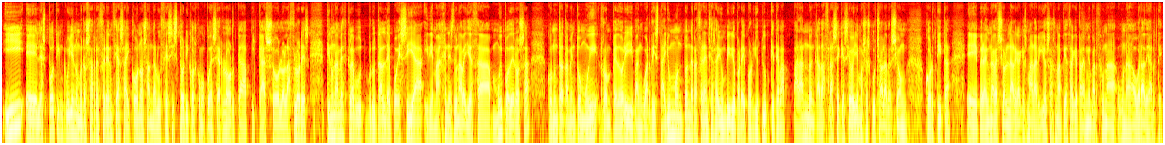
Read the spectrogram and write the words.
y el spot incluye numerosas referencias a iconos andaluces históricos como pueden ser Lorca, Picasso, Lola Flores. Tiene una mezcla brutal de poesía y de imágenes de una belleza muy poderosa con un tratamiento muy rompedor y vanguardista. Hay un montón de referencias, hay un vídeo por ahí por YouTube que te va parando en cada frase que se oye. Hemos escuchado la versión cortita, eh, pero hay una versión larga que es maravillosa. Es una pieza que para mí me parece una, obra de arte.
